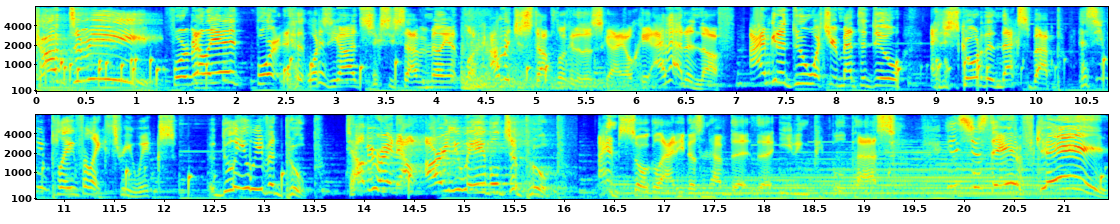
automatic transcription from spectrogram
Come to me! Four million? Four, what is the odds? 67 million? Look, I'm gonna just stop looking at this guy, okay? I've had enough. I'm gonna do what you're meant to do and just go to the next map. Has he been playing for like three weeks? Do you even poop? Tell me right now, are you able to poop? I am so glad he doesn't have the, the eating people pass. He's just AFK!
